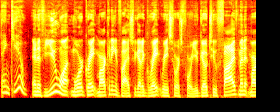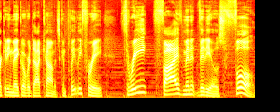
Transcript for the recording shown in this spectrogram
Thank you. And if you want more great marketing advice, we got a great resource for you. Go to 5minutemarketingmakeover.com. It's completely free. Three five minute videos full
